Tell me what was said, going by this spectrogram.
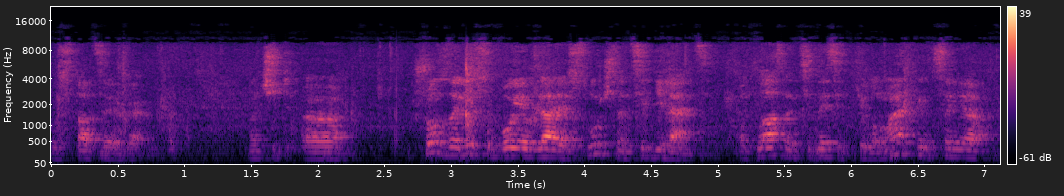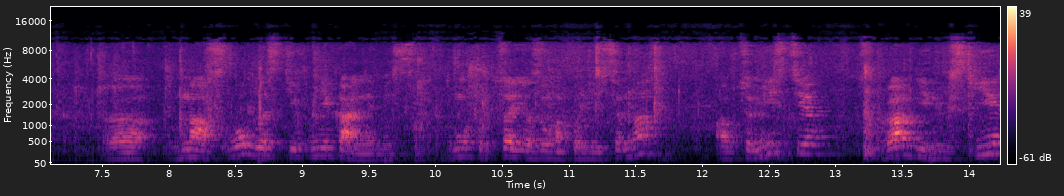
висота цієї греблі. Значить, е, що взагалі собою являє случ на цій ділянці? От, власне, ці 10 кілометрів це є е, в нас в області унікальне місце, тому що це є зона полісся в нас, а в цьому місці справді гірські,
